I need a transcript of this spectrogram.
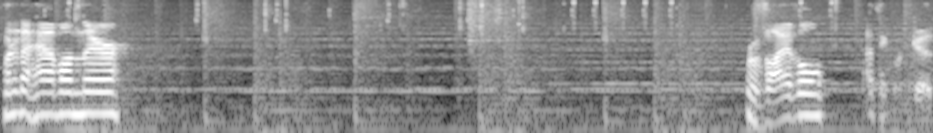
What did I have on there? Revival? I think we're good.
